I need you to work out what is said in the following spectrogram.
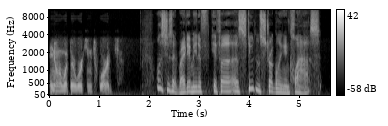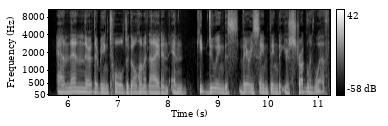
you know, and what they're working towards. Well, this is it, right? I mean, if, if a, a student's struggling in class and then they're, they're being told to go home at night and, and keep doing this very same thing that you're struggling with,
